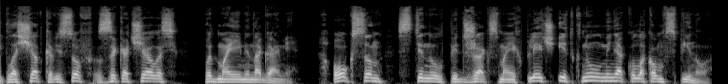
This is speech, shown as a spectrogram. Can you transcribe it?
площадка весов закачалась под моими ногами. Оксон стянул пиджак с моих плеч и ткнул меня кулаком в спину,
